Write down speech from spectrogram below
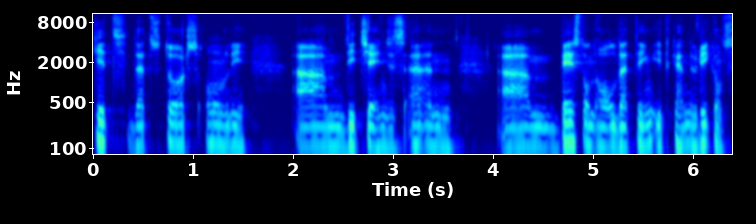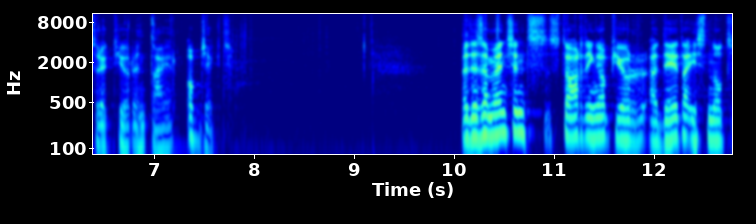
Git that stores only um, the changes and um, based on all that thing, it can reconstruct your entire object. But as I mentioned, starting up your uh, data is not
